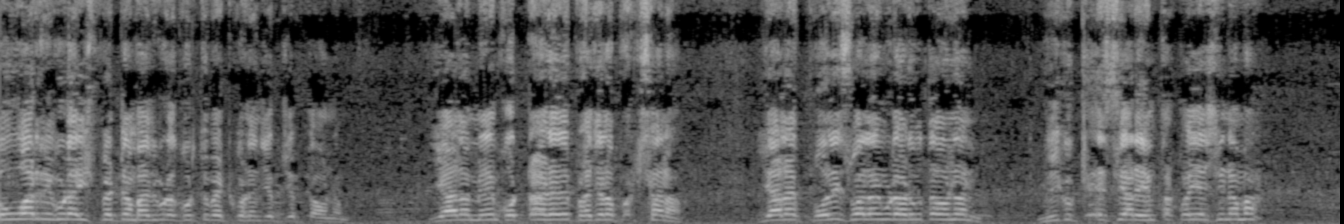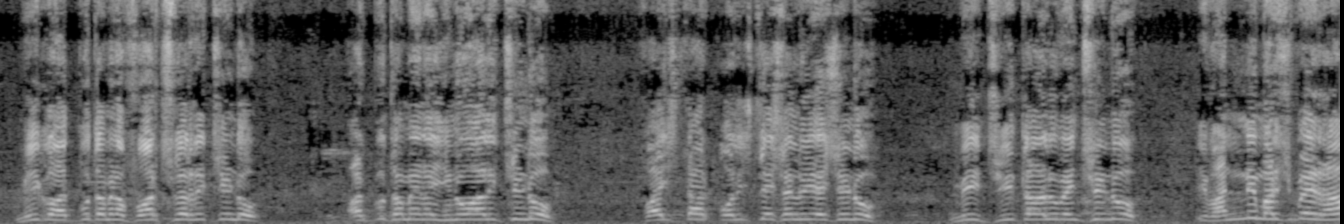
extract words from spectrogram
ఎవరిని కూడా ఇష్టపెట్టాం అది కూడా గుర్తు పెట్టుకోండి చెప్పి చెప్తా ఉన్నాం. ఇవాళ మేము కొట్టాడేది ప్రజల పక్షాన. ఇవాళ పోలీస్ వాళ్ళని కూడా అడుగుతా ఉన్నాను. మీకు కేసీఆర్ ఏం తక్కువ చేసిండమ్మా? మీకు అద్భుతమైన ఫార్చునర్ ఇచ్చిండు అద్భుతమైన ఇన్నోవాలు ఇచ్చిండు ఫైవ్ స్టార్ పోలీస్ స్టేషన్లు చేసిండు మీ జీతాలు పెంచిండు ఇవన్నీ మర్చిపోయిరా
